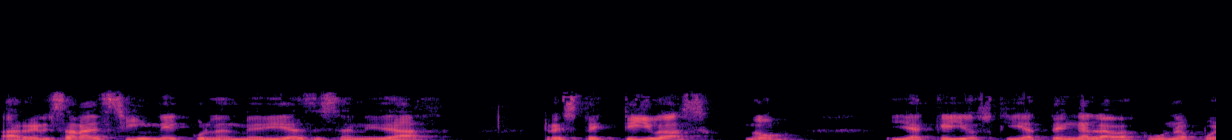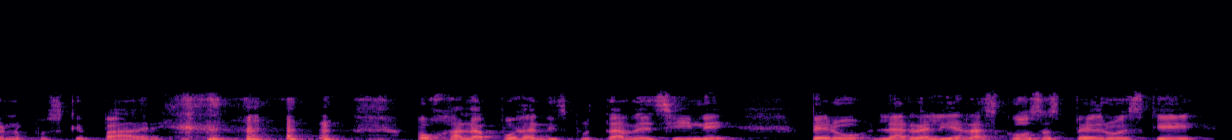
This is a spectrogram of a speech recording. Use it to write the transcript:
A regresar al cine con las medidas de sanidad respectivas, ¿no? Y aquellos que ya tengan la vacuna, bueno, pues qué padre. Ojalá puedan disfrutar del cine, pero la realidad de las cosas, Pedro, es que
